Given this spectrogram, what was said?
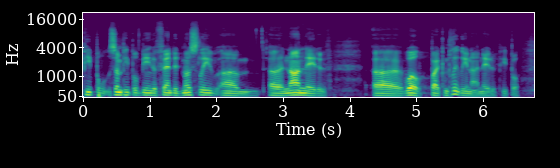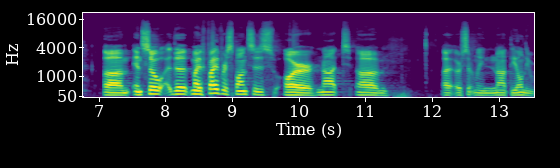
people, some people being offended, mostly um, uh, non-native, uh, well, by completely non-native people. Um, and so the, my five responses are not, um, uh, are certainly not the only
